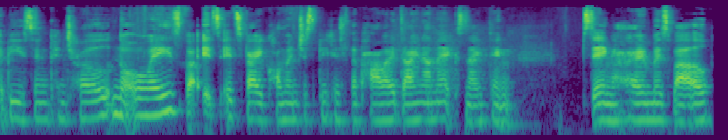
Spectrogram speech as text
abuse and control. Not always but it's it's very common just because of the power dynamics. And I think staying at home as well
